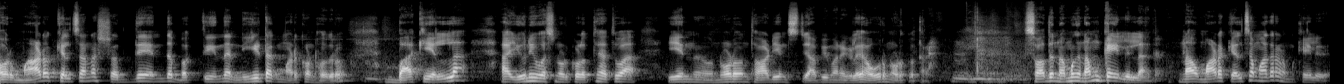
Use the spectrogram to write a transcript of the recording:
ಅವ್ರು ಮಾಡೋ ಕೆಲಸನ ಶ್ರದ್ಧೆಯಿಂದ, ಭಕ್ತಿಯಿಂದ ನೀಟಾಗಿ ಮಾಡ್ಕೊಂಡು ಹೋದರು. ಬಾಕಿ ಎಲ್ಲ ಆ ಯೂನಿವರ್ಸ್ ನೋಡ್ಕೊಳುತ್ತೆ ಅಥವಾ ಏನು ನೋಡೋವಂಥ ಆಡಿಯನ್ಸ್ ಅಭಿಮಾನಿಗಳೇ ಅವರು ನೋಡ್ಕೋತಾರೆ. ಸೊ ಅದು ನಮಗೆ ನಮ್ಮ ಕೈಲಿಲ್ಲ ಅದು. ನಾವು ಮಾಡೋ ಕೆಲಸ ಮಾತ್ರ ನಮ್ಮ ಕೈಲಿದೆ.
